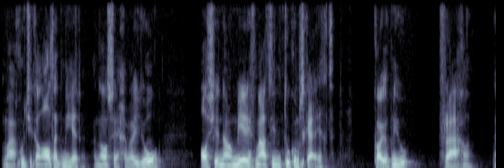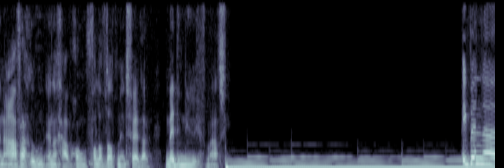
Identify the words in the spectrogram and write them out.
Maar goed, je kan altijd meer. En dan zeggen we, joh, als je nou meer informatie in de toekomst krijgt, kan je opnieuw vragen, een aanvraag doen. En dan gaan we gewoon vanaf dat moment verder met die nieuwe informatie. Ik ben uh,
